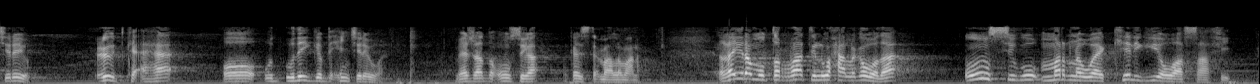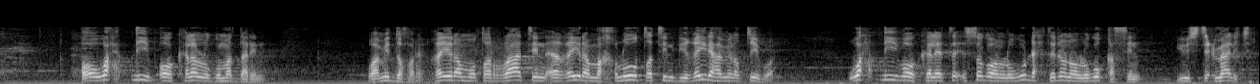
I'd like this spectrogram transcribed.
jirayo cuudka ahaa oo udayga bixin jiray waay meesha hadda unsiga ka isticmaalno macnaha hayra mutaraatin waxaa laga wadaa unsigu marna waa keligiioo waa saafi oo wax dhiib oo kale laguma darin. Waa midda hore. Hayra mutaraatin hayra makhluutatin bihayriha min aiib waay wax dhiib oo kaleeta isagoon lagu dhex tirin oon lagu qasin yuu isticmaali jiray.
